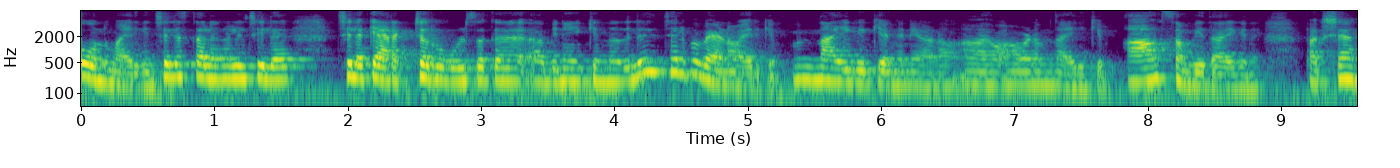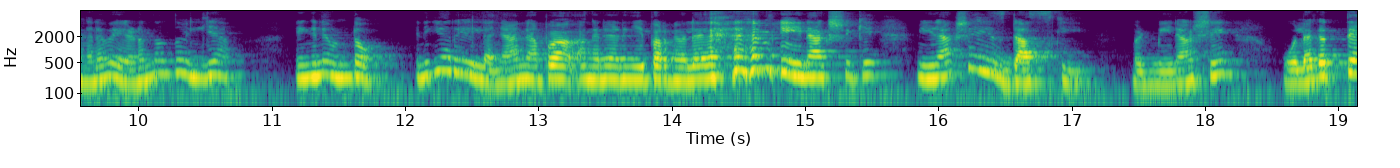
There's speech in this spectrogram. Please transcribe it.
തോന്നുമായിരിക്കും. ചില സ്ഥലങ്ങളിൽ ചില ചില ക്യാരക്ടർ റോൾസൊക്കെ അഭിനയിക്കുന്നതിൽ ചിലപ്പോൾ വേണമായിരിക്കും. നായികയ്ക്ക് എങ്ങനെയാണോ ആവണം എന്നായിരിക്കും ആ സംവിധായകന്. പക്ഷെ അങ്ങനെ വേണമെന്നൊന്നും ഇല്ല എങ്ങനെ ഉണ്ടോ എനിക്കറിയില്ല. ഞാൻ അപ്പോൾ അങ്ങനെയാണെങ്കിൽ ഈ പറഞ്ഞ പോലെ മീനാക്ഷിക്ക് Meenakshi is dusky but Meenakshi ഉലകത്തെ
